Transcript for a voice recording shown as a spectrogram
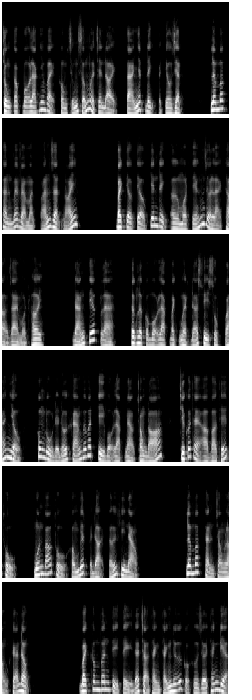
Chủng tộc bộ lạc như vậy không xứng sống ở trên đời, ta nhất định phải tiêu diệt. Lâm Bắc Thần với vẻ mặt oán giận nói. Bạch Tiểu Tiểu kiên định ừ một tiếng rồi lại thở dài một hơi. Đáng tiếc là thực lực của bộ lạc Bạch Nguyệt đã suy sụp quá nhiều, không đủ để đối kháng với bất kỳ bộ lạc nào trong đó, chỉ có thể ở vào thế thủ, muốn báo thủ không biết phải đợi tới khi nào. Lâm Bắc Thần trong lòng khẽ động. Bạch Khâm Vân tỷ tỷ đã trở thành thánh nữ của khư giới thánh địa,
